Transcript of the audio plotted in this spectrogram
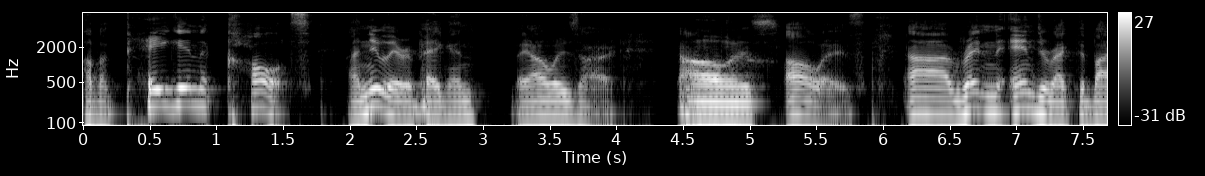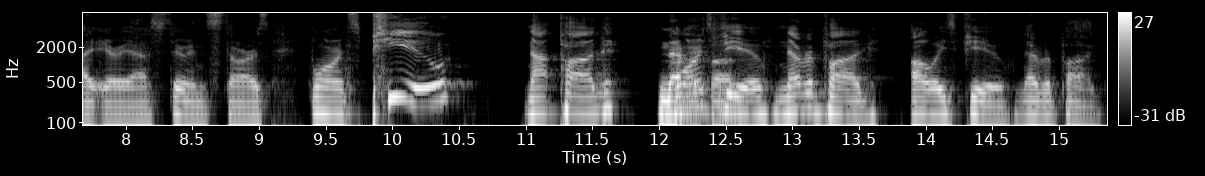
of a pagan cult. I knew they were pagan. They always are. Always. Always. Uh, written and directed by Ari Aster and stars Florence Pugh, not Pug. Never Florence Pug. Pugh, never Pug, always Pugh, never Pug.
